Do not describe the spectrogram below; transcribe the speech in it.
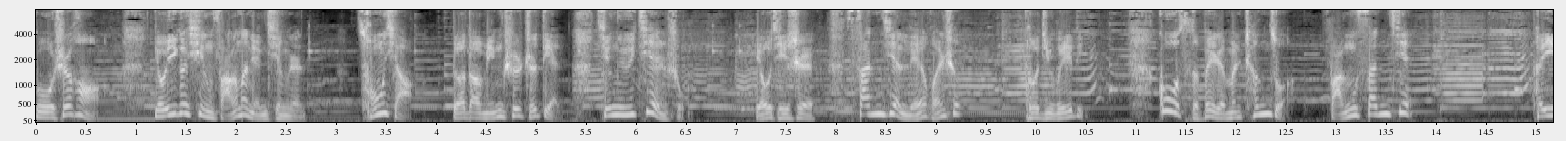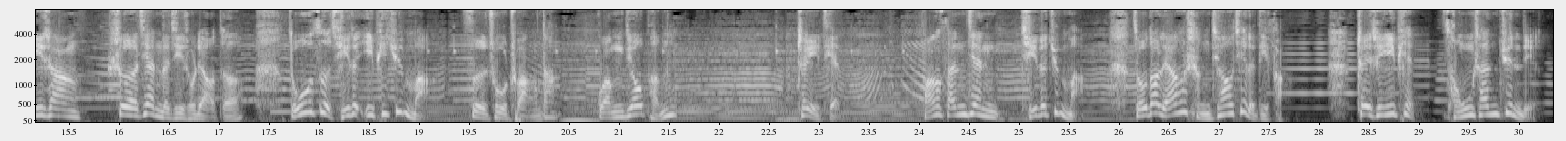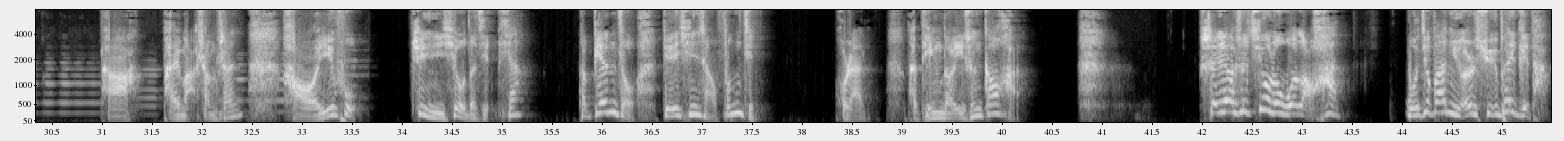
古时候，有一个姓房的年轻人，从小得到名师指点，精于剑术，尤其是三箭连环射，颇具威力，故此被人们称作房三箭。他依仗射箭的技术了得，独自骑着一匹骏马四处闯荡，广交朋友。这一天，房三箭骑着骏马走到两省交界的地方，这是一片。崇山峻岭，他拍马上山，好一副俊秀的景象。他边走边欣赏风景。忽然，他听到一声高喊：“谁要是救了我老汉，我就把女儿许配给他。”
